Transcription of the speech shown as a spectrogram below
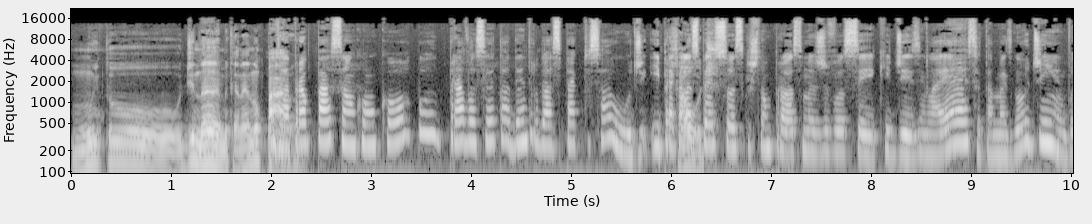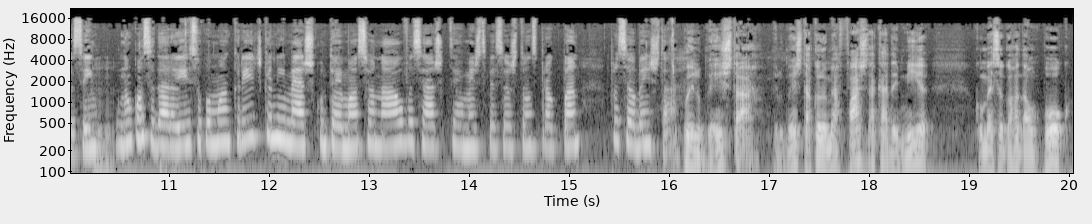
muito dinâmica, né? Não Mas a preocupação com o corpo, para você, está dentro do aspecto saúde. E para aquelas pessoas que estão próximas de você, que dizem lá, é, você está mais gordinho, você Uhum. não considera isso como uma crítica, nem mexe com o teu emocional, você acha que realmente as pessoas estão se preocupando para o seu bem-estar. Pelo bem-estar, pelo bem-estar. Quando eu me afasto da academia, começo a engordar um pouco,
